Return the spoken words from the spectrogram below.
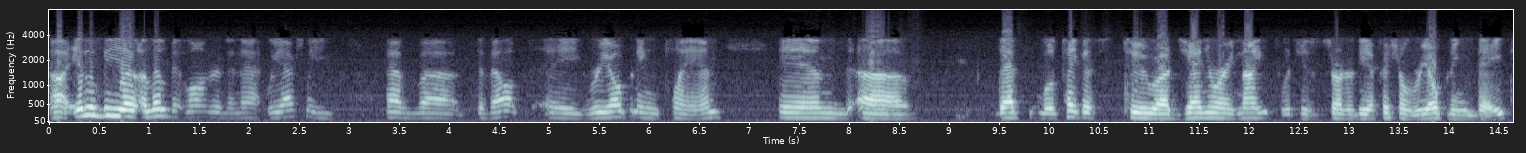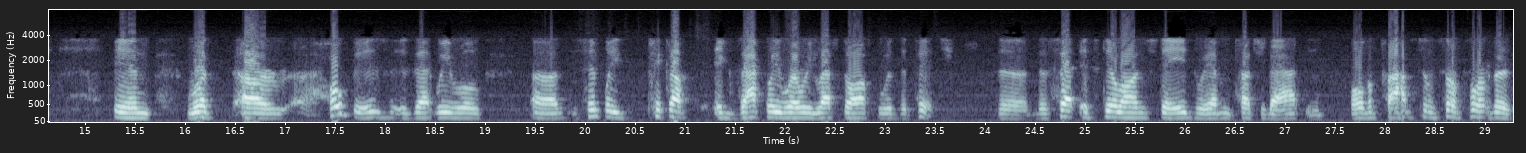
Uh, it'll be a, a little bit longer than that. We actually have uh, developed a reopening plan, and uh, that will take us to uh, January 9th, which is sort of the official reopening date. And what our uh, hope is, is that we will uh, simply pick up exactly where we left off with the pitch. The, the set is still on stage. We haven't touched that. And all the props and so forth are,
